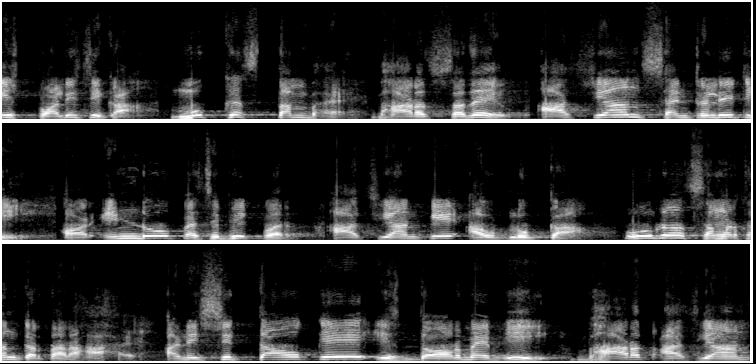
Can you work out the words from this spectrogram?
ईस्ट पॉलिसी का मुख्य स्तंभ है भारत सदैव आसियान सेंट्रलिटी और इंडो पैसिफिक पर आसियान के आउटलुक का पूर्ण समर्थन करता रहा है। अनिश्चितताओं के इस दौर में भी Bharat ASEAN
